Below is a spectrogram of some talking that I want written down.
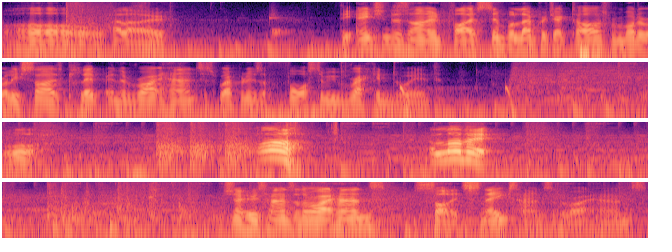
Oh, hello. The ancient design fires simple lead projectiles from moderately sized clip in the right hand. This weapon is a force to be reckoned with. Oh. Oh! I love it! Do you know whose hands are the right hands? Solid Snake's hands are the right hands.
